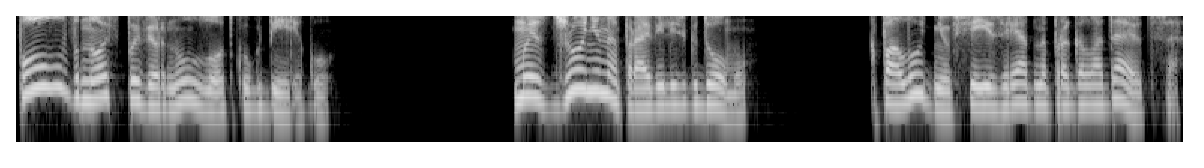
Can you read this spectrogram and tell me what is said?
Пол вновь повернул лодку к берегу мы с Джонни направились к дому. К полудню все изрядно проголодаются.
